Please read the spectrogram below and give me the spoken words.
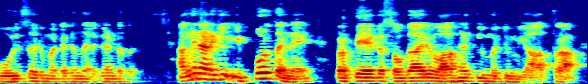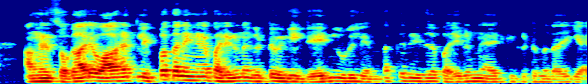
പോലീസുകാരും മറ്റൊക്കെ നൽകേണ്ടത്? അങ്ങനെയാണെങ്കിൽ ഇപ്പോൾ തന്നെ പ്രത്യേക സ്വകാര്യ വാഹനത്തിലും മറ്റും യാത്ര അങ്ങനെ സ്വകാര്യ വാഹനത്തിൽ ഇപ്പൊ തന്നെ ഇങ്ങനെ പരിഗണന കിട്ടുമെങ്കിൽ ജയിലിനുള്ളിൽ എന്തൊക്കെ രീതിയിലെ പരിഗണനയായിരിക്കും കിട്ടുന്നുണ്ടായിരിക്കുക?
